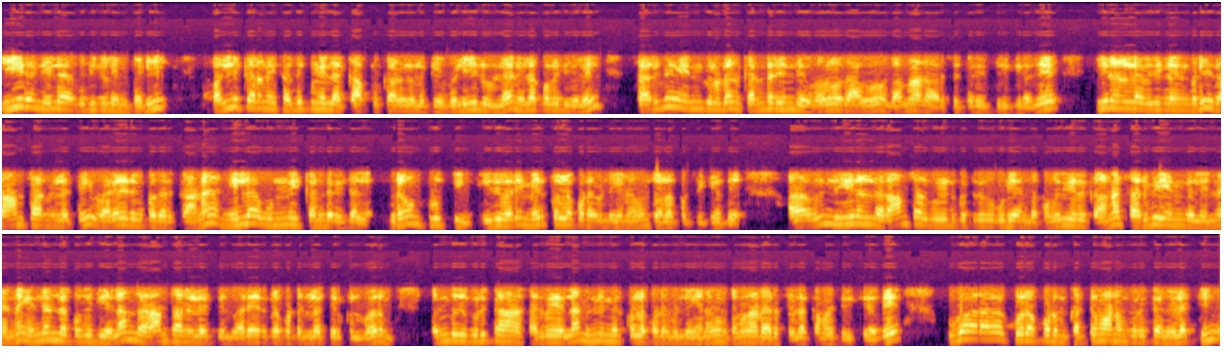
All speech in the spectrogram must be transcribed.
ஈர நில விதிகளின்படி பள்ளிக்கரணை சதுப்பு நில காப்பு காடுகளுக்கு வெளியில் உள்ள நிலப்பகுதிகளை சர்வே எண்களுடன் கண்டறிந்து வருவதாகவும் தமிழ்நாடு அரசு தெரிவித்திருக்கிறது. ஈரநில விதிகளின்படி ராம்சார் நிலத்தை வரையறுப்பதற்கான நில உண்மை கண்டறிதல் கிரவுண்ட் ட்ரூத்திங் இதுவரை மேற்கொள்ளப்படவில்லை எனவும் சொல்லப்பட்டிருக்கிறது. அதாவது இந்த ஈரநில ராம்சார் குறிப்பிட்டிருக்கக்கூடிய அந்த பகுதிகளுக்கான சர்வே எண்கள் என்னென்ன எந்தெந்த பகுதியெல்லாம் இந்த ராம்சார் நிலத்தில் வரையறுக்கப்பட்ட நிலத்திற்குள் வரும் என்பது குறித்தான சர்வே எல்லாம் இன்னும் மேற்கொள்ளப்படவில்லை எனவும் தமிழ்நாடு அரசு விளக்கம் அளித்திருக்கிறது. புகாராக கூறப்படும் கட்டுமானம் குறித்த நிலத்தின்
